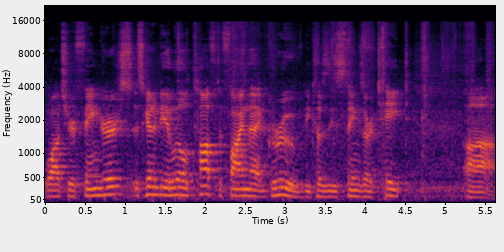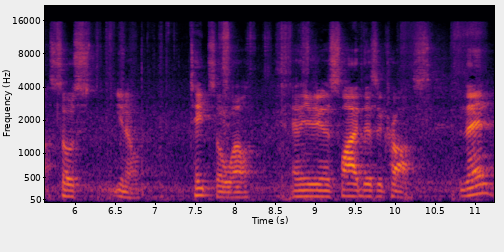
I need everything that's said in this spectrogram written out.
Watch your fingers. It's going to be a little tough to find that groove because these things are taped uh, so you know taped so well and you're to slide this across. Then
